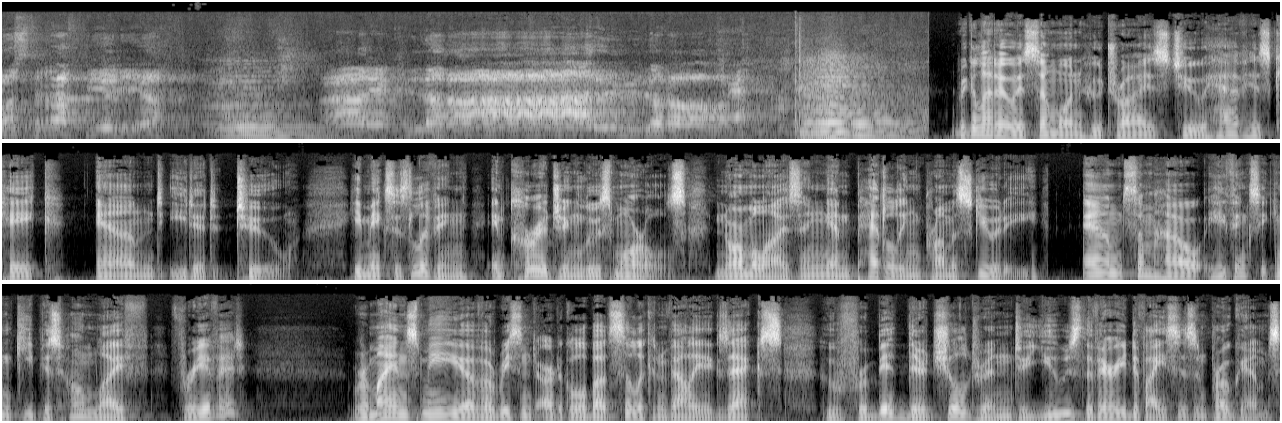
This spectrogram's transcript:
Vostra figlia a l'onore. Rigoletto is someone who tries to have his cake and eat it too. He makes his living encouraging loose morals, normalizing and peddling promiscuity, and somehow he thinks he can keep his home life free of it reminds me of a recent article about Silicon Valley execs who forbid their children to use the very devices and programs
